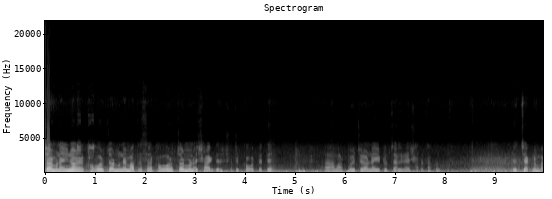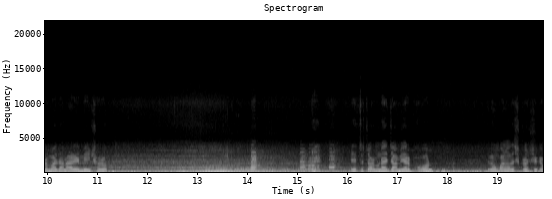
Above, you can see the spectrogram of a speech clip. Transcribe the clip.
চরমনা ইউনিয়নের খবর চরমনায় মাদ্রাসার খবর চরমনায় শাহেকদের সঠিক খবর পেতে আমার পরিচালনা ইউটিউব চ্যানেলের সাথে থাকুন। হচ্ছে এক নম্বর ময়দান আর এই মেইন সড়ক। এ হচ্ছে চরমনায় জামিয়ার ভবন এবং বাংলাদেশ কোরআন শিক্ষা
